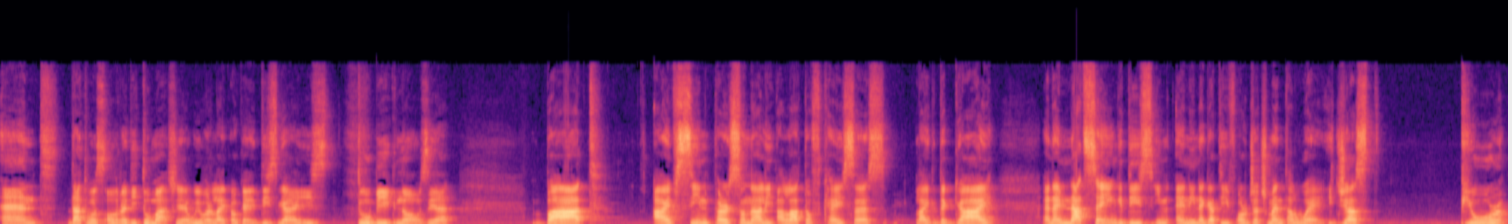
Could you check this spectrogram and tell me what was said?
And that was already too much, yeah? We were like, okay, this guy is too big nose, yeah? But I've seen personally a lot of cases like the guy, and I'm not saying this in any negative or judgmental way. It's just pure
